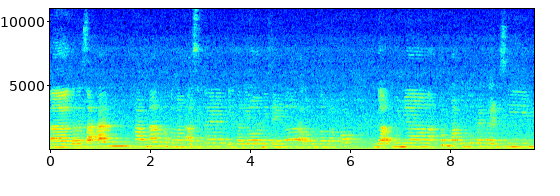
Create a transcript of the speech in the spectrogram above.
Eh, keresahan karena teman-teman arsitek, interior designer ataupun kontraktor nggak punya tempat untuk referensi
